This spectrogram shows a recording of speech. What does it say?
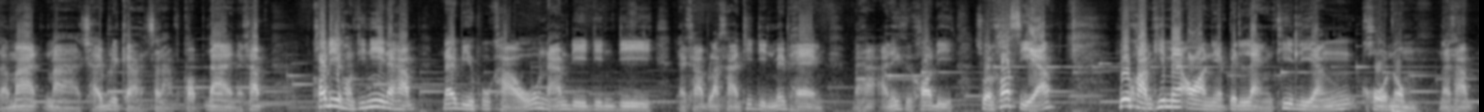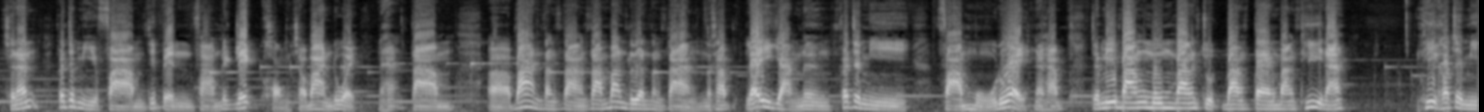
สามารถมาใช้บริการสนามกอล์ฟได้นะครับ ข้อดีของที่นี่นะครับได้วิวภูเขาน้ำดีดินดีนะครับราคาที่ดินไม่แพงนะฮะอันนี้คือข้อดีส่วนข้อเสียด้วยความที่แม่ออนเนี่ยเป็นแหล่งที่เลี้ยงโคนมนะครับ ฉะนั้นก็จะมีฟาร์มที่เป็นฟาร์มเล็กๆ ของชาวบ้านด้วยนะฮะตามาบ้านต่างๆ ตามบ้านเรือนต่างๆนะครับ และอีกอย่างหนึ่งก็จะมีฟาร์มหมูด้วยนะครับ จะมีบางมุมบางจุดบางแปลงบางที่นะ ที่เขาจะมี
